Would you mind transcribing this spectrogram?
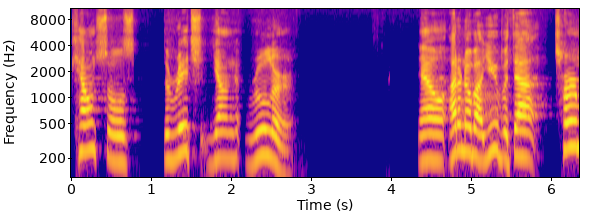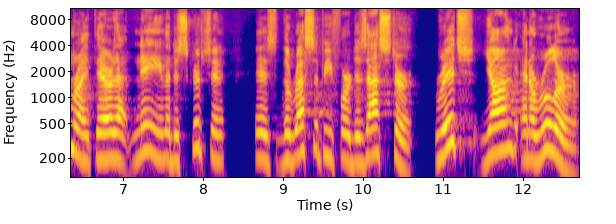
counsels the rich young ruler. Now, I don't know about you, but that term right there, that name, the description, is the recipe for disaster. Rich, young, and a ruler.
